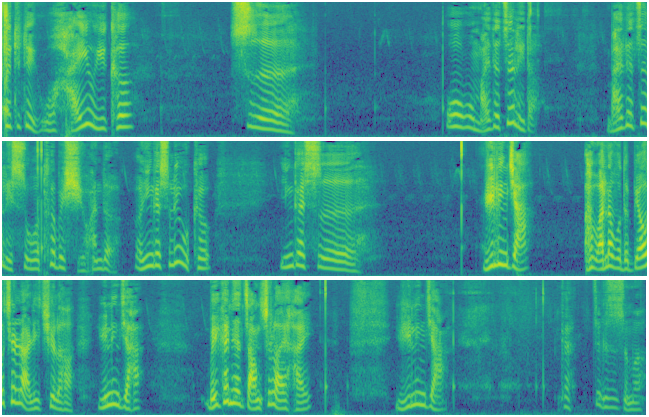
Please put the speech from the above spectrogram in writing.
对对对，我还有一颗是，哦，我埋在这里的，埋在这里是我特别喜欢的。呃，应该是六颗，应该是鱼鳞甲啊！完了，我的标签哪里去了哈？鱼鳞甲没看见长出来，还鱼鳞甲，看这个是什么？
